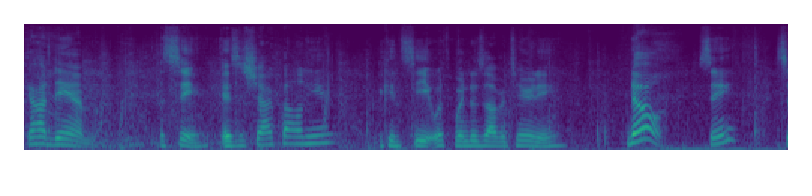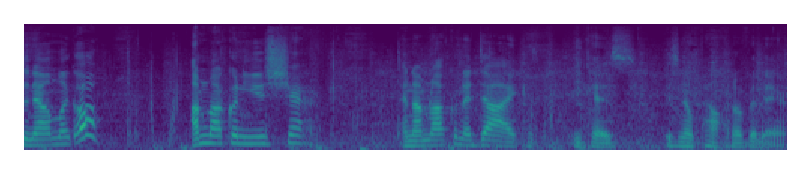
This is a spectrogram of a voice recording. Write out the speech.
God damn. Let's see. Is the shack pallet here? You can see it with Windows Opportunity. No. See? So now I'm like, oh, I'm not going to use shack. And I'm not going to die because there's no pallet over there.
